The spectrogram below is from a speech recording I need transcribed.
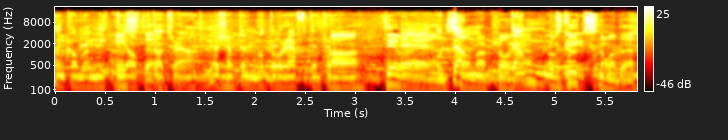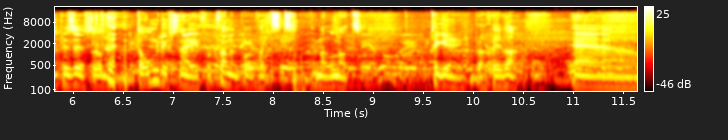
Den kom väl Just 98 det. tror jag. Jag köpte den något år efter tror jag. Ja, det var ju Eh, en sommarplåga. Av Guds nåde. Precis, och de lyssnar jag ju fortfarande på faktiskt emellanåt. Tycker det är en riktigt bra skiva. Eh,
